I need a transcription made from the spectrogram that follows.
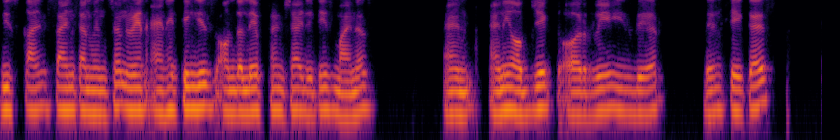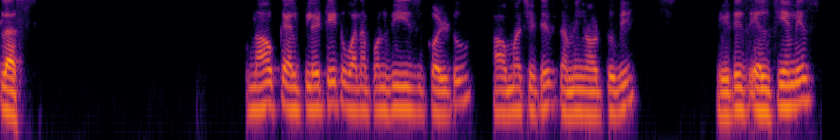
this kind sign convention when anything is on the left hand side, it is minus, and any object or ray is there, then take as plus. Now calculate it 1 upon V is equal to how much it is coming out to be. It is LCM is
